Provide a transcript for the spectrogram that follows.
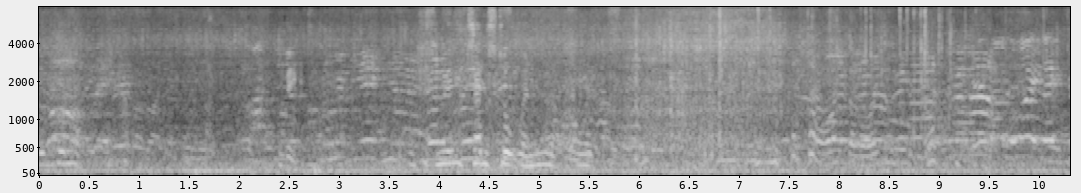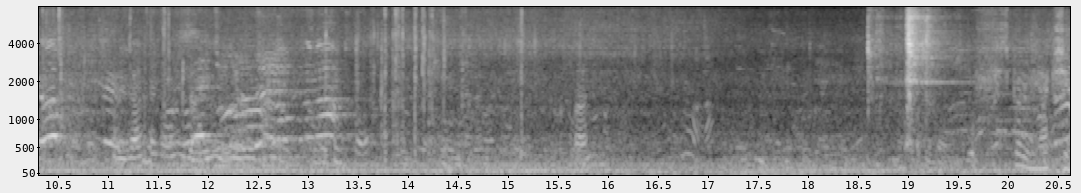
It just really tends to win. It's got a reaction.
